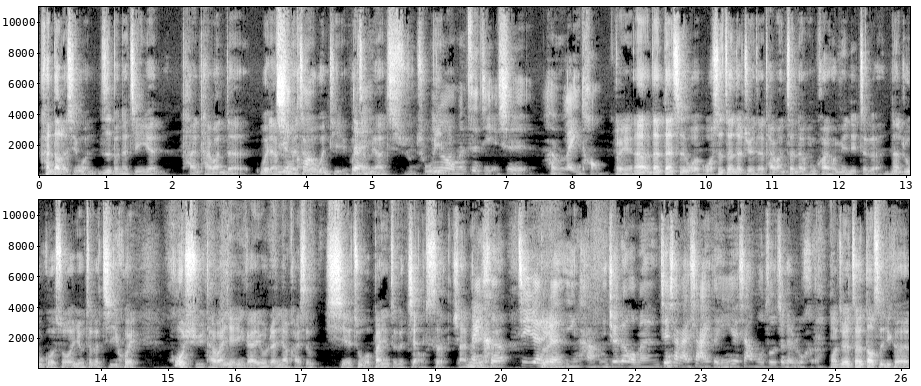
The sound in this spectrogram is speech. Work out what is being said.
看到的新闻，日本的经验，谈台湾的未来面对这个问题会怎么样处处理因为我们自己也是。很雷同，对，那但但是我我是真的觉得台湾真的很快会面临这个。那如果说有这个机会，或许台湾也应该有人要开始协助或扮演这个角色来媒合继任人银行。你觉得我们接下来下一个营业项目做这个如何？我觉得这倒是一个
